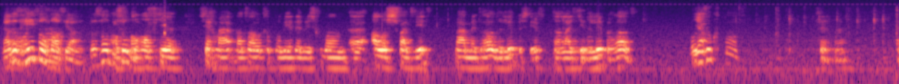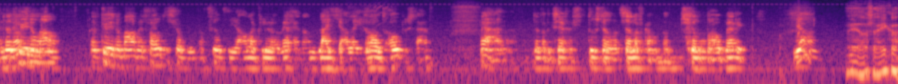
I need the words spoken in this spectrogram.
Ja, dat heeft wel wat, ja. Dat is wel bijzonder. of je, zeg maar, wat we ook geprobeerd hebben, is gewoon eh, alles zwart-wit. Maar met rode lippenstift, dan laat je de lippen rood. Oh, dat Ja. is ook gaaf. zeg maar. En dat Ja, kun je normaal. Dat kun je normaal met Photoshop doen. Dan filter je alle kleuren weg en dan laat je alleen rood openstaan. Maar ja, dat wat ik zeg, als je het toestel dat zelf kan, dan scheelt het een hoop werk. Ja. Ja, zeker.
